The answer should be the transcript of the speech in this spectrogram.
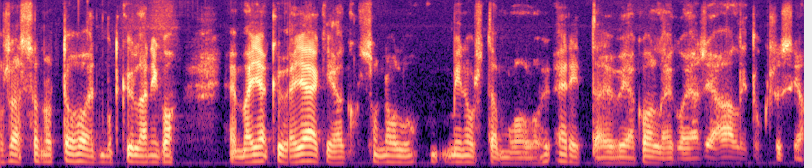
osaa sanoa tuohon, mutta kyllä niin kuin, en mä, kyllä jääkiekossa on ollut minusta, mulla on ollut erittäin hyviä kollegoja siellä hallituksessa ja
